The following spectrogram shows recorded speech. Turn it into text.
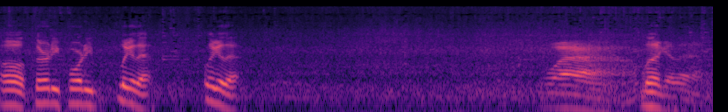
Oh, 30, 40, look at that. Look at that. Wow, look at that.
